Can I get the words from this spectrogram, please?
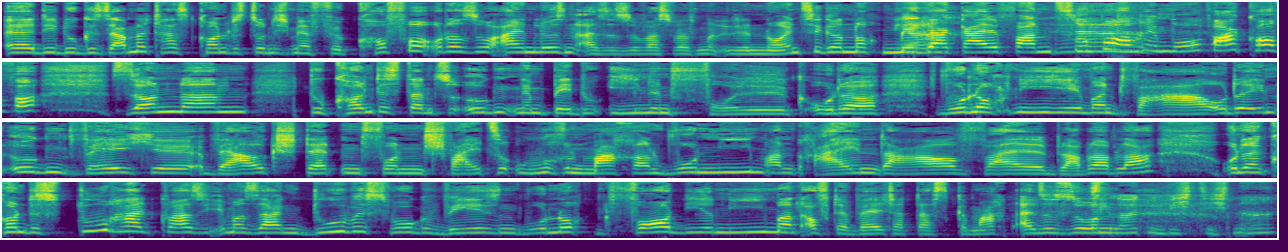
äh, die du gesammelt hast, konntest du nicht mehr für Koffer oder so einlösen, also sowas, was man in den 90ern noch mega ja. geil fand, super Rimowa-Koffer, sondern du konntest dann zu irgendeinem Beduinenvolk oder wo noch nie jemand war oder in irgendwelche Werkstätten von Schweizer Uhrenmachern, wo niemand rein darf, weil bla bla bla. Und dann konntest du halt quasi immer sagen, du bist wo gewesen, wo noch vor dir niemand auf der Welt hat das gemacht. Also so ein, Leuten wichtig, ne?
